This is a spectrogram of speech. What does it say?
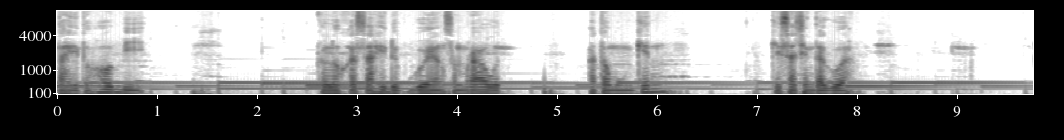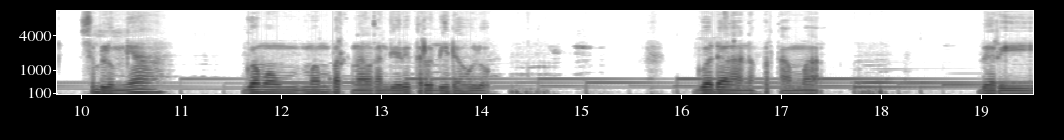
Entah itu hobi, keluh kesah hidup gue yang semrawut atau mungkin kisah cinta gue. Sebelumnya, gue mau memperkenalkan diri terlebih dahulu. Gue adalah anak pertama dari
